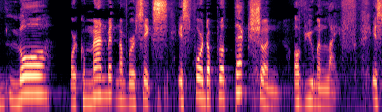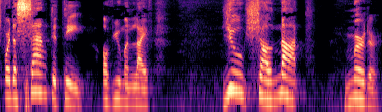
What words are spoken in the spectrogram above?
Law or commandment number six is for the protection of human life, is for the sanctity of human life. You shall not murder.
